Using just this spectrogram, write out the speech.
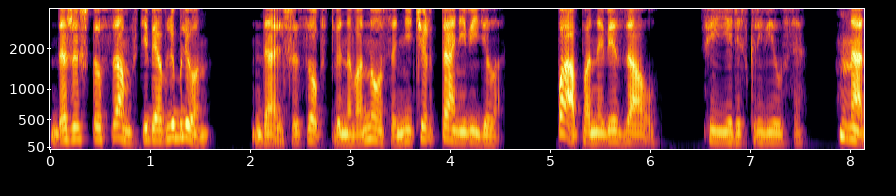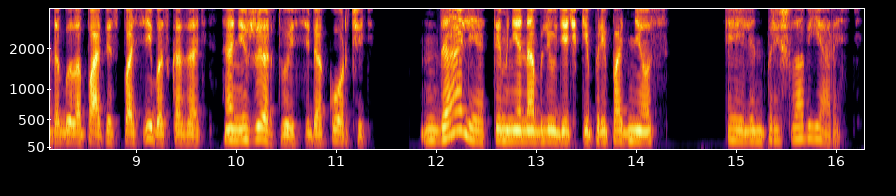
даже что сам в тебя влюблен. Дальше собственного носа ни черта не видела. Папа навязал. Фиери скривился. Надо было папе спасибо сказать, а не жертву из себя корчить. Далее ты мне на блюдечке преподнес. Эйлин пришла в ярость.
